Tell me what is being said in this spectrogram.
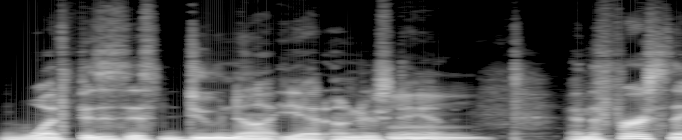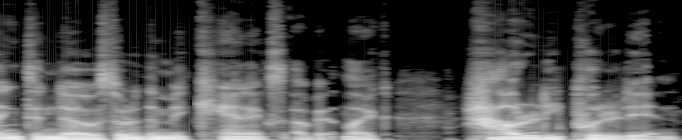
what physicists do not yet understand. And the first thing to know, sort of the mechanics of it, like how did he put it in?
